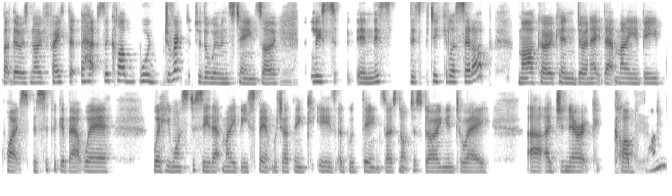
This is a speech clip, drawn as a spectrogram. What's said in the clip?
but there was no faith that perhaps the club would direct it to the women's team. So at least in this this particular setup, Marco can donate that money and be quite specific about where where he wants to see that money be spent, which I think is a good thing. So it's not just going into a uh, a generic club yeah. fund.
